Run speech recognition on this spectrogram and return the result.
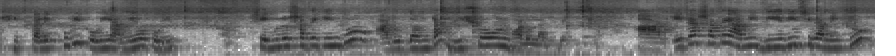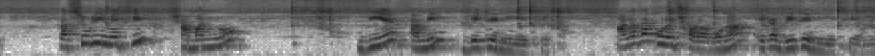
শীতকালে খুবই করি, আমিও করি, সেগুলোর সাথে কিন্তু আলুর দমটা ভীষণ ভালো লাগবে। আর এটার সাথে আমি দিয়ে দিয়েছিলাম একটু কাসুরি মেথি, সামান্য দিয়ে আমি বেটে নিয়েছি। আলাদা করে ছড়াবো না, এটা বেটে নিয়েছি আমি।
